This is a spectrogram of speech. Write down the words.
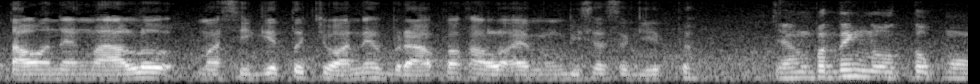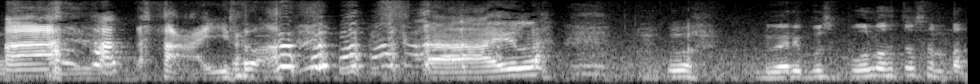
tahun yang lalu masih gitu cuannya berapa kalau emang bisa segitu. yang penting nutup mobil Ah, tai lah. tai lah. Wah, 2010 tuh sempet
